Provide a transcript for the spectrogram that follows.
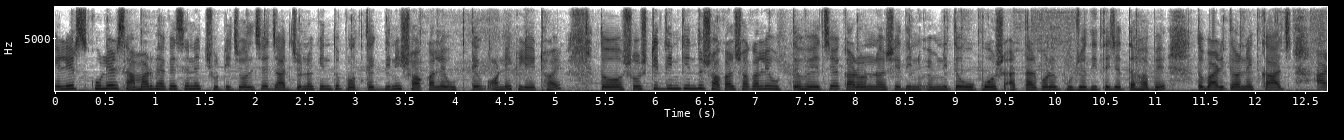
ছেলের স্কুলের সামার ভ্যাকেশনের ছুটি চলছে, যার জন্য কিন্তু প্রত্যেক দিনই সকালে উঠতে অনেক লেট হয়। তো ষষ্ঠীর দিন কিন্তু সকাল সকালে উঠতে হয়েছে, কারণ সেদিন এমনিতে উপোস আর তারপরে পুজো দিতে যেতে হবে। তো বাড়িতে অনেক কাজ, আর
